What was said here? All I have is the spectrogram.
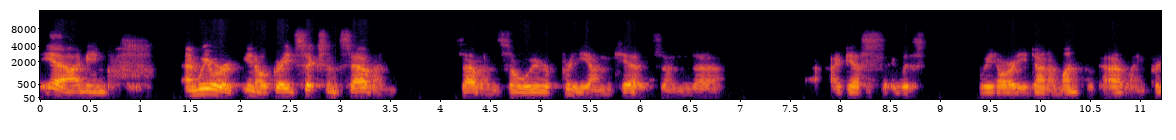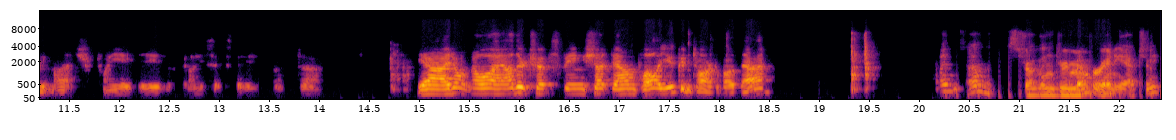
yeah, I mean, and we were, you know, grade six and seven, seven, so we were pretty young kids, and uh, I guess it was we'd already done a month of paddling, pretty much, twenty-eight days or twenty-six days. But uh, yeah, I don't know other trips being shut down. Paul, you can talk about that. I'm, I'm struggling to remember any actually.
